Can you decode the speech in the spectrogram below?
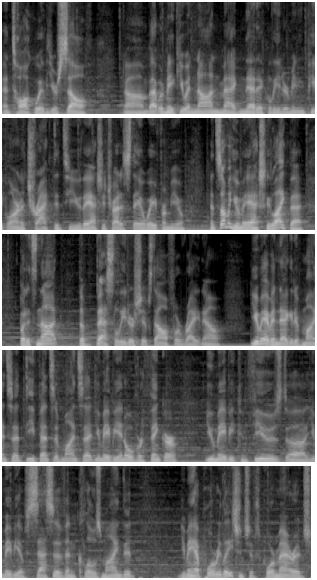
and talk with yourself. Um, that would make you a non magnetic leader, meaning people aren't attracted to you. They actually try to stay away from you. And some of you may actually like that, but it's not the best leadership style for right now. You may have a negative mindset, defensive mindset. You may be an overthinker. You may be confused. Uh, you may be obsessive and close minded. You may have poor relationships, poor marriage.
